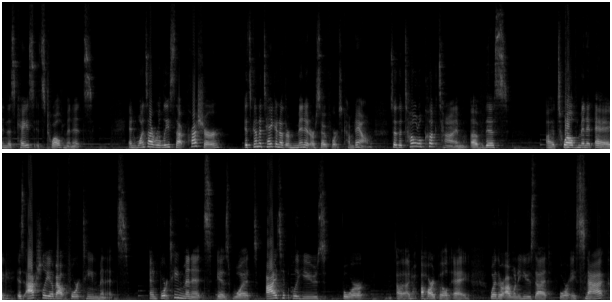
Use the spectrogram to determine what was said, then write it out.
In this case, it's 12 minutes. And once I release that pressure, it's gonna take another minute or so for it to come down. So the total cook time of this a 12 minute egg is actually about 14 minutes. And 14 minutes is what I typically use for uh, a hard boiled egg, whether I want to use that for a snack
